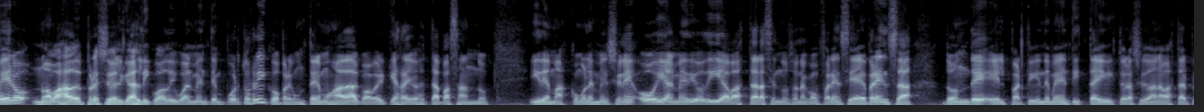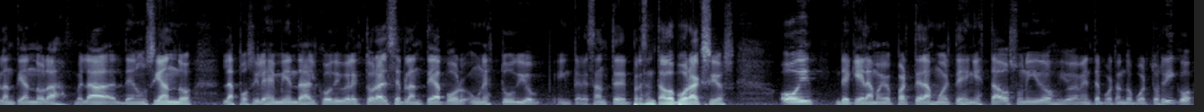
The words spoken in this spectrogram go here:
pero no ha bajado el precio del gas licuado igualmente en Puerto Rico. Preguntemos a DACO a ver qué rayos está pasando y demás. Como les mencioné, hoy al mediodía va a estar haciéndose una conferencia de prensa donde el Partido Independentista y Victoria Ciudadana va a estar planteando las, ¿verdad? denunciando las posibles enmiendas al Código Electoral. Se plantea por un estudio interesante presentado por Axios hoy de que la mayor parte de las muertes en Estados Unidos y obviamente por tanto Puerto Rico,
